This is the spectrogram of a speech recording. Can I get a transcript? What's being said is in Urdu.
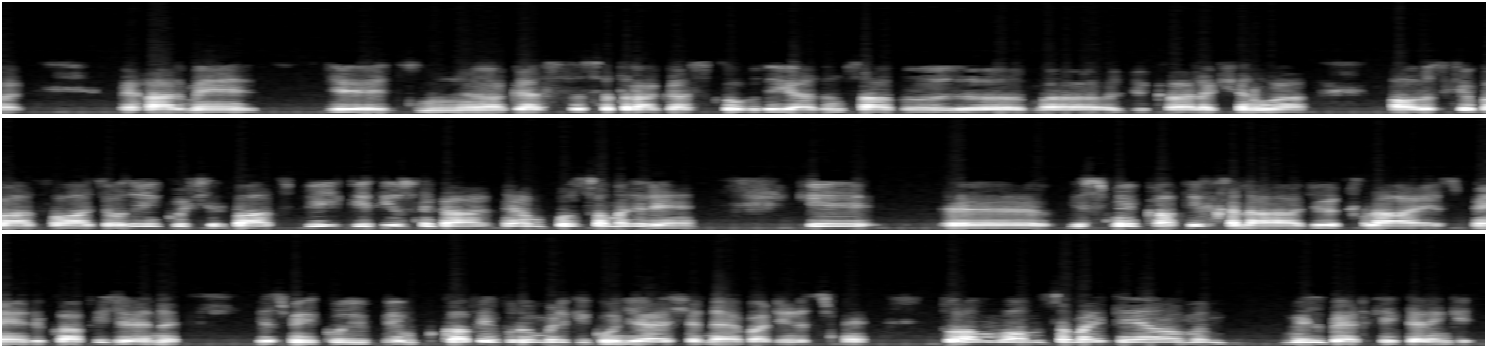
بہار میں اگست، سترہ اگست کو وزیر اعظم صاحب کا الیکشن ہوا اور اس کے بعد فواد چودھری نے کچھ بات اسپیک کی تھی، اس نے کہا کہ ہم خود سمجھ رہے ہیں کہ اس میں کافی خلا جو خلا ہے اس میں، جو کافی جو ہے اس میں کوئی کافی امپروومنٹ کی گنجائش ہے نئے آرڈیننس میں۔ تو ہم ہم سمجھتے ہیں، ہم مل بیٹھ کے کریں گے۔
